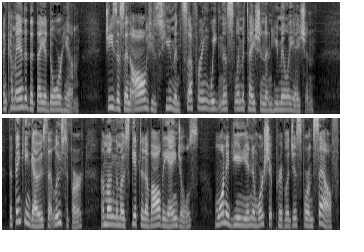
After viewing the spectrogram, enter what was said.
and commanded that they adore him. Jesus in all his human suffering, weakness, limitation, and humiliation. The thinking goes that Lucifer, among the most gifted of all the angels, wanted union and worship privileges for himself,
